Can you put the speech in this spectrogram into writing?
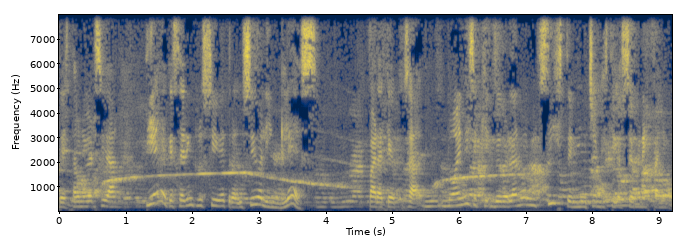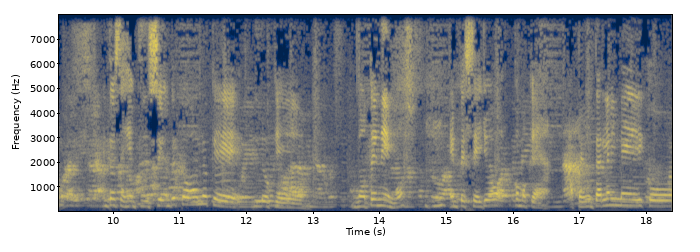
de esta universidad. Tiene que ser inclusive traducido al inglés para que, o sea, no hay ni siquiera, de verdad no existe mucha investigación en español. Entonces, en función de todo lo que, lo que no tenemos, empecé yo como que a preguntarle a mi médico,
